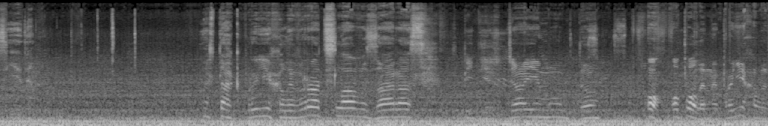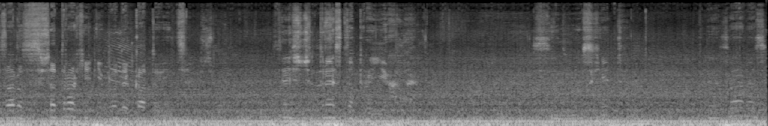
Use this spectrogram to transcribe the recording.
Горки вниз їдемо. Ось так, проїхали в Вроцлав, зараз під'їжджаємо до. О, Ополе ми проїхали, зараз ще трохи і буде Катовіця. 1300 проїхали. Схід. Зараз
